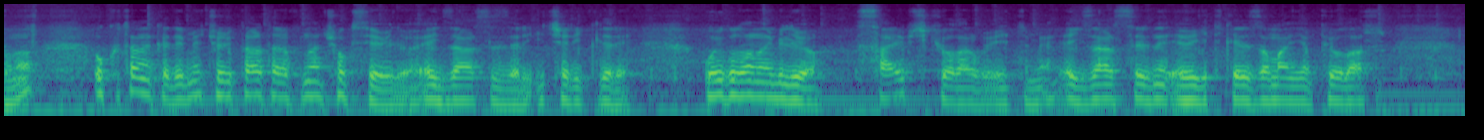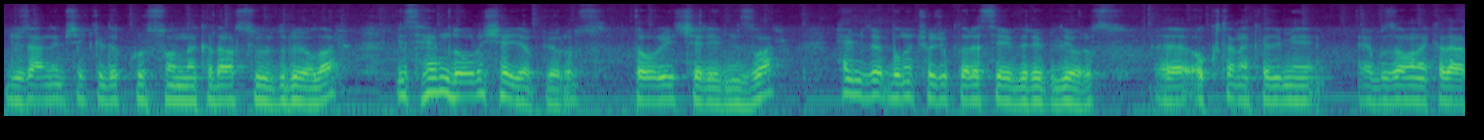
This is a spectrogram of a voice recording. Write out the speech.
bunu. Okutan Akademi çocuklar tarafından çok seviliyor. Egzersizleri, içerikleri uygulanabiliyor. Sahip çıkıyorlar bu eğitime. Egzersizlerini eve gittikleri zaman yapıyorlar. Düzenli bir şekilde kurs sonuna kadar sürdürüyorlar. Biz hem doğru şey yapıyoruz, doğru içeriğimiz var, hem de bunu çocuklara sevdirebiliyoruz. Ee, Okutan Akademi e, bu zamana kadar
